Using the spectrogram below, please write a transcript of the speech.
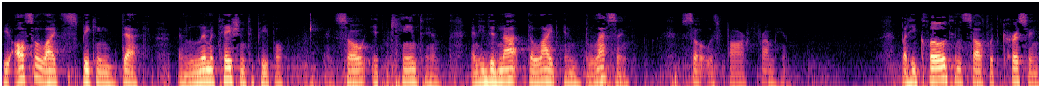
he also liked speaking death and limitation to people, and so it came to him. And he did not delight in blessing, so it was far from him. But he clothed himself with cursing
